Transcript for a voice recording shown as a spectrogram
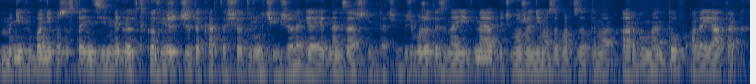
mnie chyba nie pozostaje nic innego, jak tylko wierzyć, że ta karta się odwróci, że Legia jednak zacznie grać. Być może to jest naiwne, być może nie ma za bardzo za tym argumentów, ale ja tak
